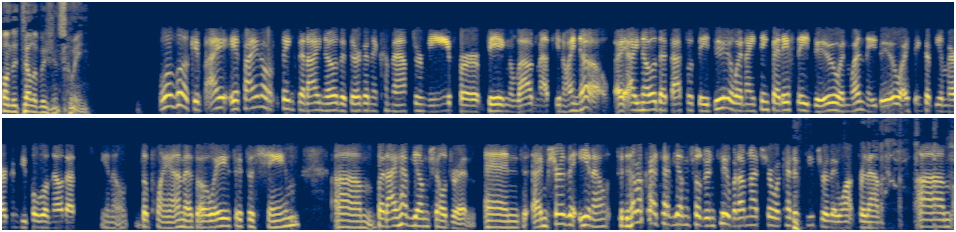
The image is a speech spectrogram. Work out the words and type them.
on the television screen. Well, look, if I if I don't think that I know that they're going to come after me for being a loudmouth, you know, I know. I, I know that that's what they do, and I think that if they do, and when they do, I think that the American people will know that's you know the plan. As always, it's a shame, um, but I have young children, and I'm sure that you know the Democrats have young children too. But I'm not sure what kind of future they want for them. Um,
